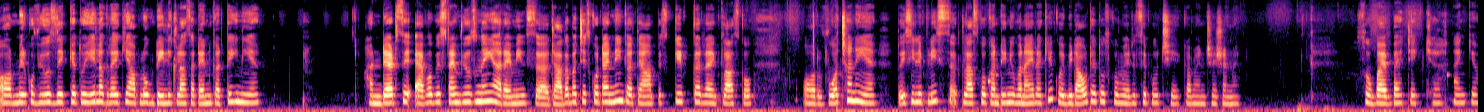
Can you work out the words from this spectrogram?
और मेरे को व्यूज़ देख के तो ये लग रहा है कि आप लोग डेली क्लास अटेंड करते ही नहीं हैं। हंड्रेड से एवब इस टाइम व्यूज़ नहीं आ रहा है मीन्स ज़्यादा बच्चे इसको अटेंड नहीं करते, आप स्किप कर रहे हैं क्लास को, और वो अच्छा नहीं है। तो इसीलिए प्लीज़ क्लास को कंटिन्यू बनाए रखिए, कोई भी डाउट है तो उसको मेरे से पूछिए कमेंट सेशन में। So bye bye take care thank you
